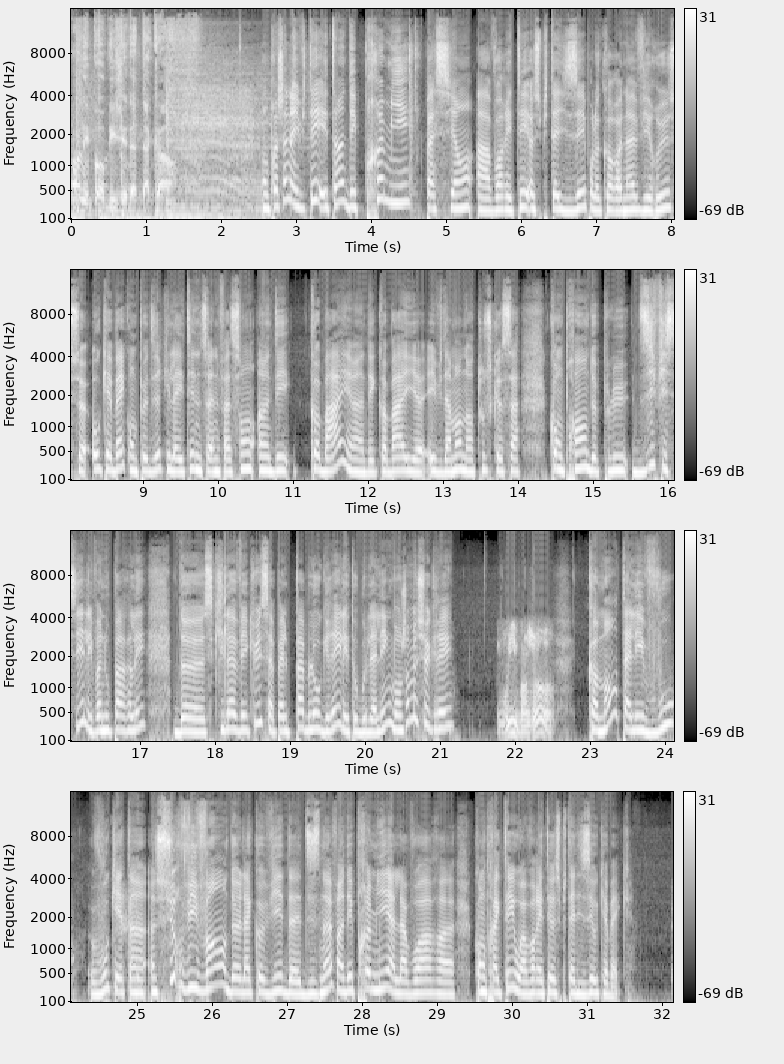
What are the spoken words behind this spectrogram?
on n'est pas obligé d'être d'accord. Mon prochain invité est un des premiers patients à avoir été hospitalisé pour le coronavirus au Québec. On peut dire qu'il a été d'une certaine façon un des cobayes, un des cobayes évidemment dans tout ce que ça comprend de plus difficile. Il va nous parler de ce qu'il a vécu. Il s'appelle Pablo Gray. Il est au bout de la ligne. Bonjour, Monsieur Gray. Oui, bonjour. Comment allez-vous, vous qui êtes un, survivant de la COVID-19, un des premiers à l'avoir euh, contracté ou avoir été hospitalisé au Québec?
